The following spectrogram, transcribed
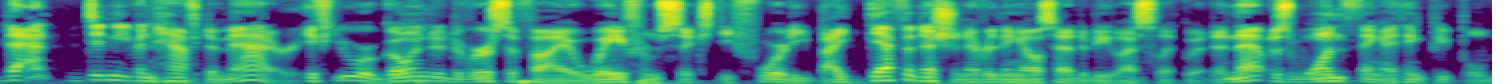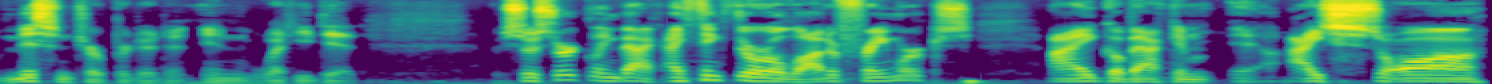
that didn't even have to matter. If you were going to diversify away from 60 40, by definition, everything else had to be less liquid. And that was one thing I think people misinterpreted in, in what he did. So, circling back, I think there are a lot of frameworks. I go back and I saw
